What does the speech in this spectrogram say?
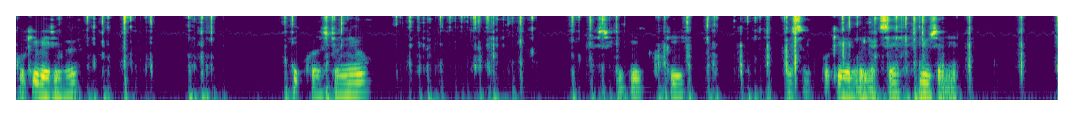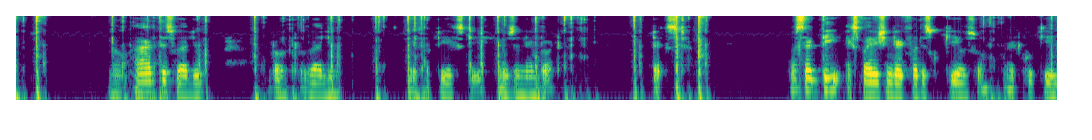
cookie variable equals to new http cookie cookie variable let's say username now add this value dot value with txt username dot text. Now set the expiration date for this cookie also. Right cookie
